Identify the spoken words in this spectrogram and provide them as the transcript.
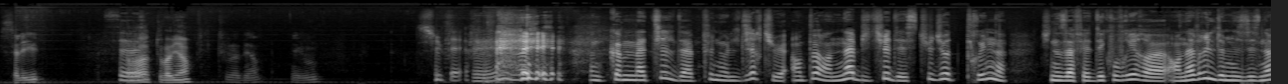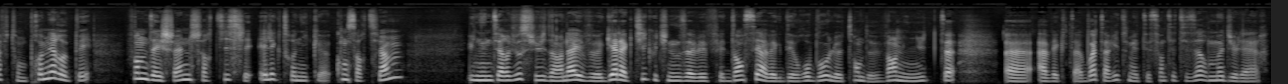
Salut. Ça va, tout va bien Tout va bien. Et vous? Super. Donc, comme Mathilde a pu nous le dire, tu es un peu un habitué des studios de Prune. Tu nous as fait découvrir euh, en avril 2019 ton premier EP, Foundation, sorti chez Electronic Consortium. Une interview suivie d'un live galactique où tu nous avais fait danser avec des robots le temps de 20 minutes euh, avec ta boîte à rythme et tes synthétiseurs modulaires.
